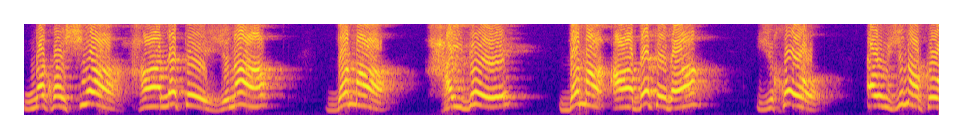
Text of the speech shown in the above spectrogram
نخوشی حالت جنا دما حیده دما عادت دا جخو او جنا کو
